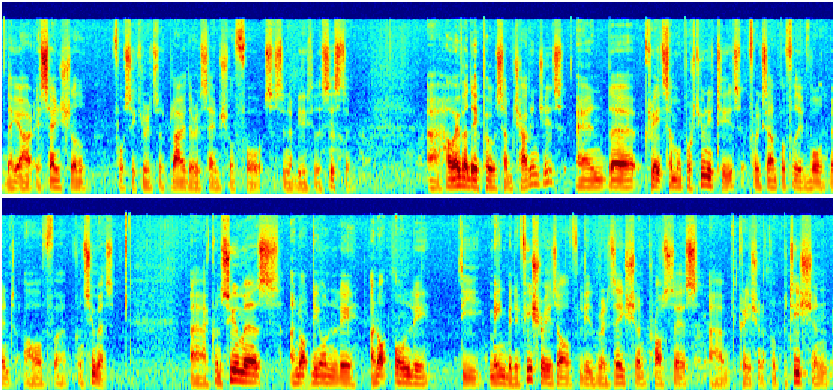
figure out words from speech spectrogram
they are essential for security supply, they're essential for sustainability of the system. Uh, however, they pose some challenges and uh, create some opportunities, for example, for the involvement of uh, consumers. Uh, consumers are not the only are not only the main beneficiaries of liberalization process, um, the creation of competition,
